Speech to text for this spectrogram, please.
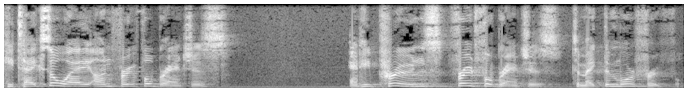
He takes away unfruitful branches and he prunes fruitful branches to make them more fruitful.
